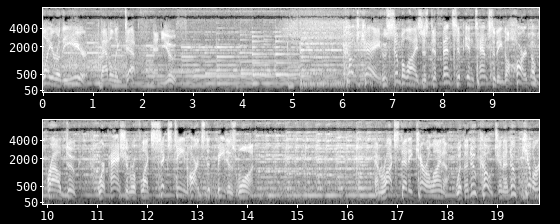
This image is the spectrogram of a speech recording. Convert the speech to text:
Player of the Year, battling depth and youth. Coach K, who symbolizes defensive intensity, the heart of proud Duke, where passion reflects 16 hearts that beat as one. And rock steady Carolina with a new coach and a new killer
